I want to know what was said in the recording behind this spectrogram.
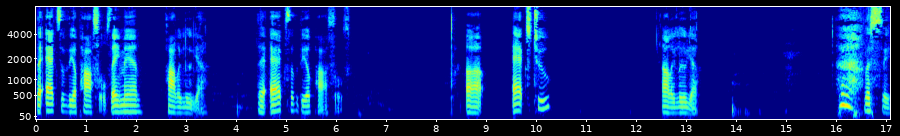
the Acts of the Apostles. Amen. Hallelujah. The Acts of the Apostles uh, Acts 2. Hallelujah. Let's see.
